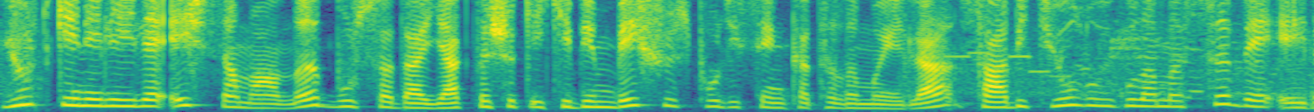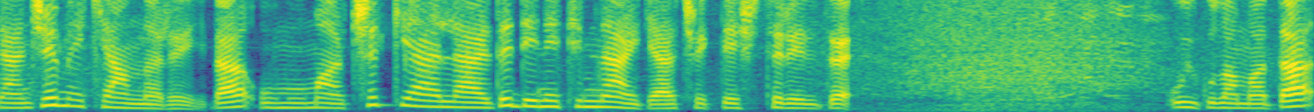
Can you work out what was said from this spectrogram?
Yurt geneliyle eş zamanlı Bursa'da yaklaşık 2500 polisin katılımıyla sabit yol uygulaması ve eğlence mekanlarıyla umuma açık yerlerde denetimler gerçekleştirildi. Uygulamada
